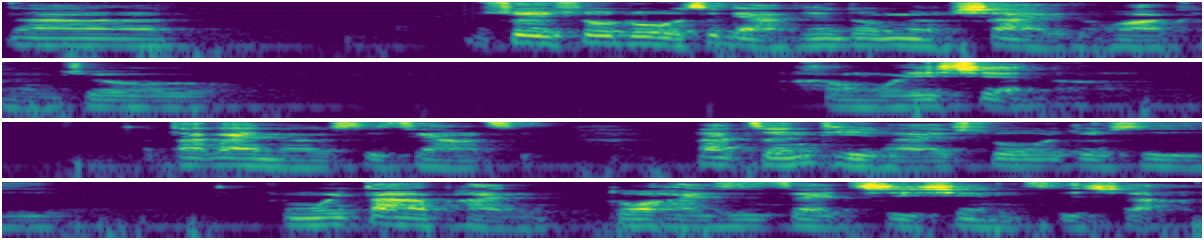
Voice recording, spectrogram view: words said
那所以说，如果这两天都没有下雨的话，可能就很危险了。大概呢是这样子。那整体来说，就是因为大盘都还是在季线之下。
